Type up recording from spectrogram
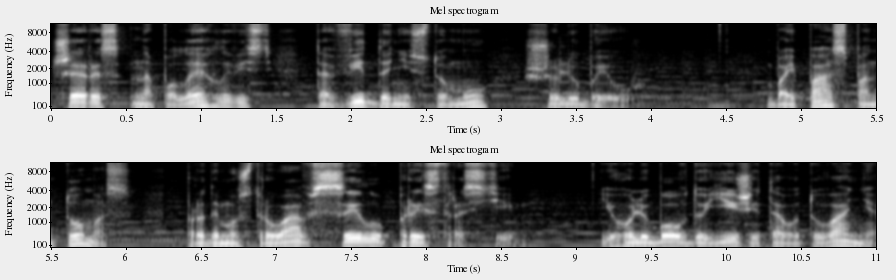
через наполегливість та відданість тому, що любив. Байпас пан Томас продемонстрував силу пристрасті. Його любов до їжі та готування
